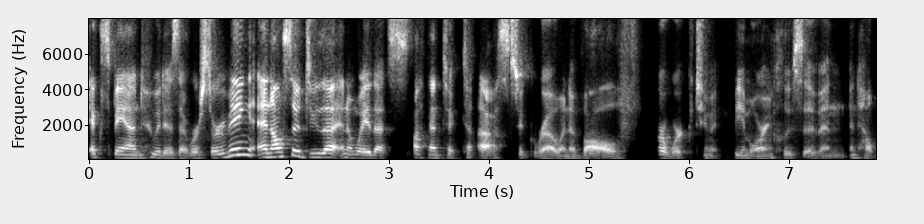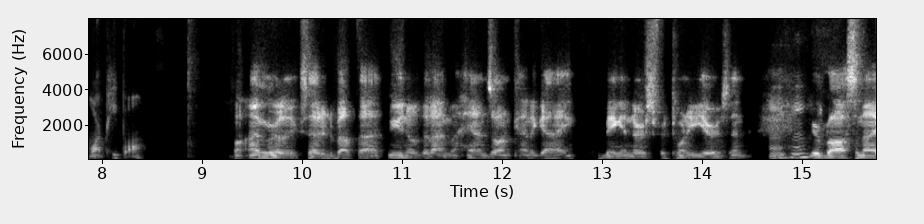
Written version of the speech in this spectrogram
expand who it is that we're serving and also do that in a way that's authentic to us to grow and evolve our work to be more inclusive and, and help more people. Well, I'm really excited about that. You know that I'm a hands-on kind of guy, being a nurse for 20 years, and mm-hmm. your boss and I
